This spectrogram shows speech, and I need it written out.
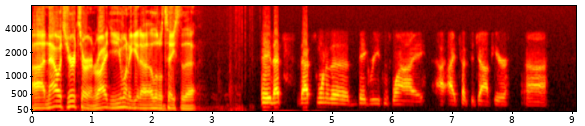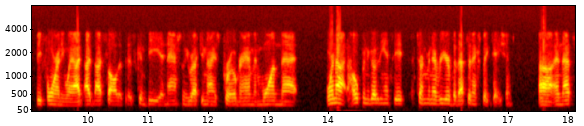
Uh, now it's your turn, right? You want to get a, a little taste of that. Hey, that's that's one of the big reasons why I, I took the job here uh, before. Anyway, I, I, I saw that this can be a nationally recognized program and one that we're not hoping to go to the NCAA tournament every year, but that's an expectation, uh, and that's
